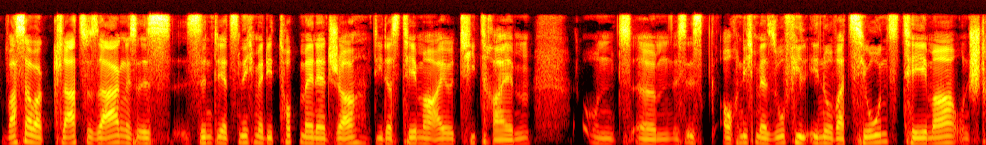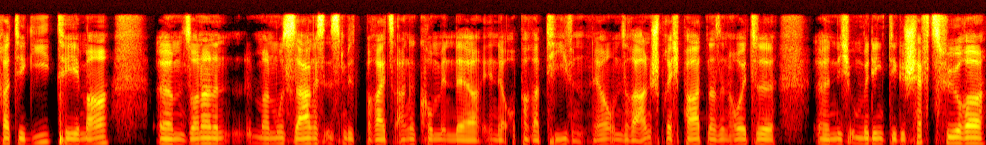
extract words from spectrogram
Was aber klar zu sagen ist, ist sind jetzt nicht mehr die Top-Manager, die das Thema IoT treiben. Und ähm, es ist auch nicht mehr so viel Innovationsthema und Strategiethema, ähm, sondern man muss sagen, es ist mit bereits angekommen in der, in der operativen. Ja, unsere Ansprechpartner sind heute äh, nicht unbedingt die Geschäftsführer,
